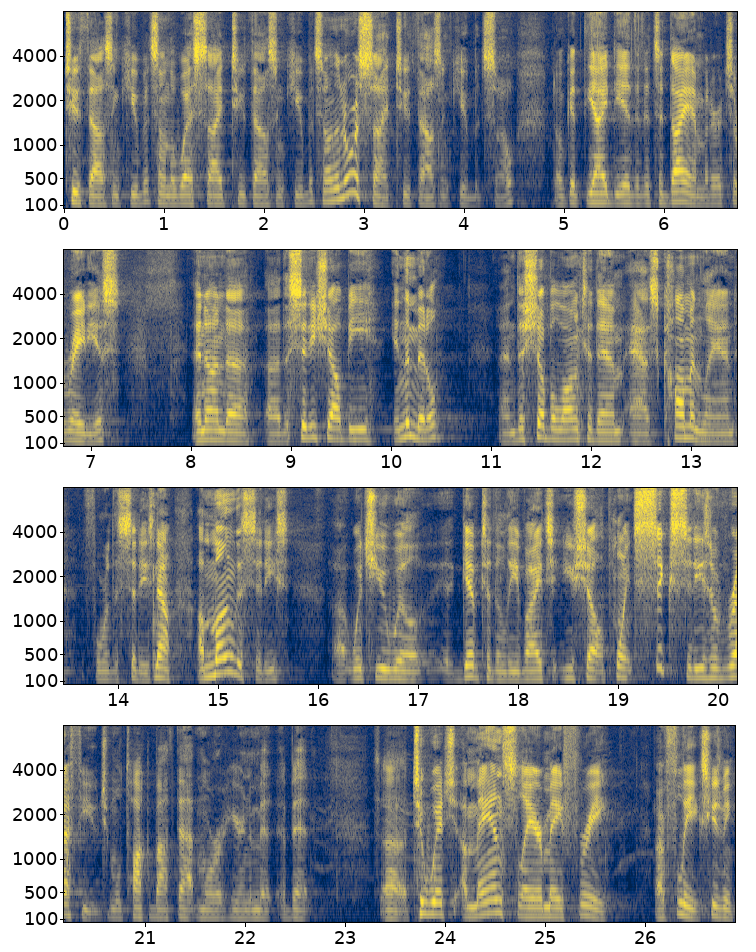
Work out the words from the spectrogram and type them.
2,000 cubits, on the west side 2,000 cubits, on the north side 2,000 cubits. So don't get the idea that it's a diameter, it's a radius. And on the, uh, the city shall be in the middle, and this shall belong to them as common land for the cities. Now, among the cities, uh, which you will give to the Levites, you shall appoint six cities of refuge. And we'll talk about that more here in a bit. Uh, to which a manslayer may free, or flee, excuse me.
